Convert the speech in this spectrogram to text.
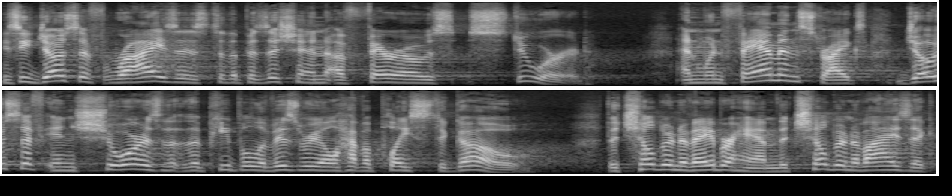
You see, Joseph rises to the position of Pharaoh's steward. And when famine strikes, Joseph ensures that the people of Israel have a place to go. The children of Abraham, the children of Isaac,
